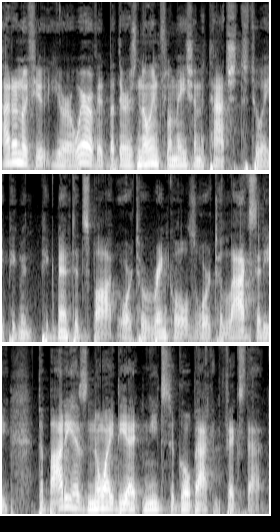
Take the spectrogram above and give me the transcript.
I don't know if you, you're aware of it, but there is no inflammation attached to a pigment, pigmented spot or to wrinkles or to laxity. The body has no idea it needs to go back and fix that.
